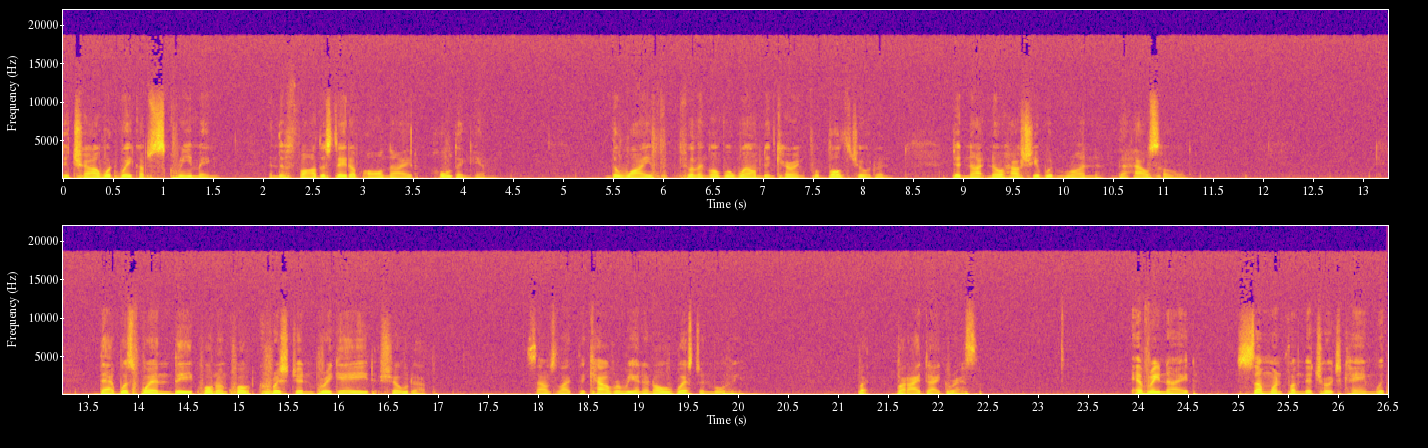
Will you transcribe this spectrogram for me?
the child would wake up screaming, and the father stayed up all night holding him. The wife, feeling overwhelmed and caring for both children, did not know how she would run the household. That was when the quote unquote Christian brigade showed up. Sounds like the cavalry in an old Western movie. But, but I digress. Every night, someone from the church came with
